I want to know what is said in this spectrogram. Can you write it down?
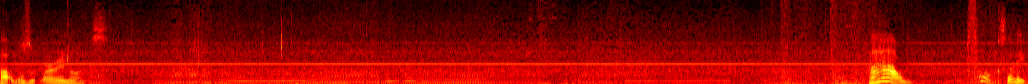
That wasn't very nice. Ow! Fuck's sake.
